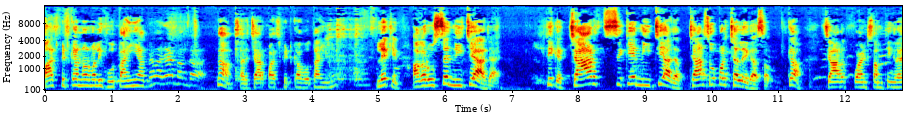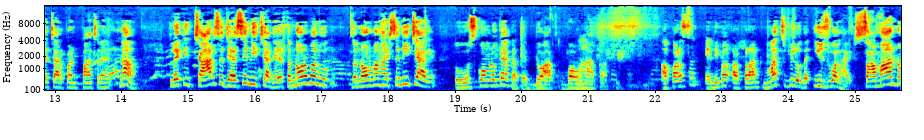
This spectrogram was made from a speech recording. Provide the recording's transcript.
पाँच फीट। का नॉर्मली होता ही है आदमी। ना साढ़े चार पाँच फीट का होता ही है। लेकिन अगर उससे नीचे आ जाए ठीक है चार से के नीचे आ जाए चार से ऊपर चलेगा सब क्या? चार पॉइंट समथिंग रहे चार पॉइंट पाँच रहे ना? लेकिन चार से जैसे नीचे आ जाएगा तो नॉर्मल हो गया तो नॉर्मल हाइट से नीचे आ गए तो उसको हम लोग क्या कहते हैं? ड्वार्फ बौना कहते हैं। अ पर्सन एनिमल और plant much below the usual height सामान्य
